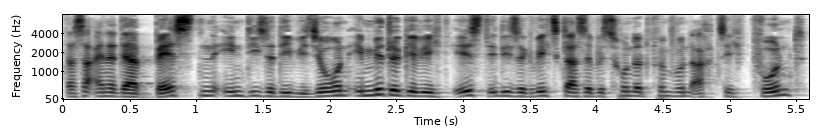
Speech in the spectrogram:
dass er einer der Besten in dieser Division im Mittelgewicht ist, in dieser Gewichtsklasse bis 185 Pfund.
